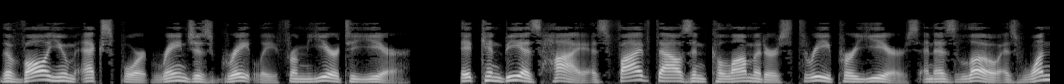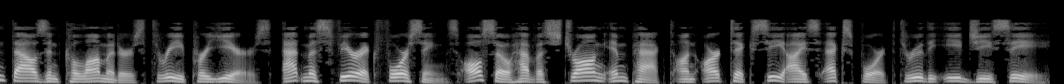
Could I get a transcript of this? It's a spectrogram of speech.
The volume export ranges greatly from year to year. It can be as high as 5,000 km 3 per years and as low as 1,000 km 3 per years. Atmospheric forcings also have a strong impact on Arctic sea ice export through the EGC.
